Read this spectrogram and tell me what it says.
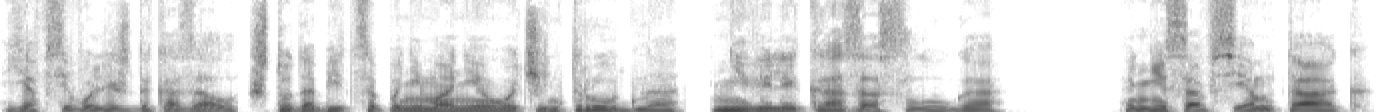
Я всего лишь доказал, что добиться понимания очень трудно, невелика заслуга. Не совсем так.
